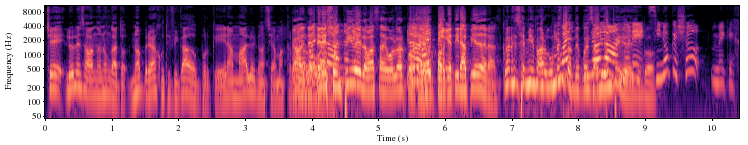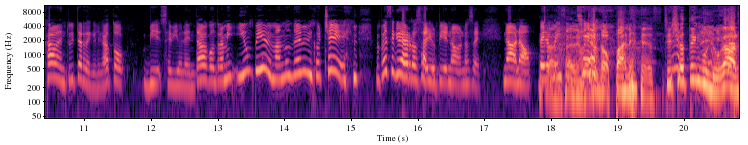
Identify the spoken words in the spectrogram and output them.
che, Lulens abandonó un gato. No, pero era justificado porque era malo y no hacía más que Claro, robar Igual tenés un pibe y lo vas a devolver porque, No, tira piedras. Con ese mismo argumento Igual te puede no salir lo un pibe. tipo. sino que yo me quejaba en Twitter de que el gato vi- se violentaba contra mí y un pibe me mandó un DM y me dijo, che, me parece que era de Rosario el pibe, no, no sé. No, no, pero me dice, Le che, panes. Che, yo tengo un lugar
